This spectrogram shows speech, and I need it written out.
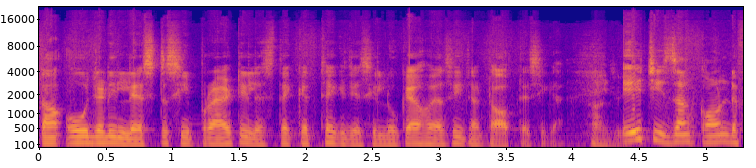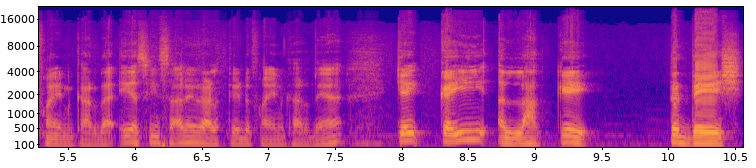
ਤਾਂ ਉਹ ਜਿਹੜੀ ਲਿਸਟ ਸੀ ਪ੍ਰਾਇੋਰਟੀ ਲਿਸਟ ਤੇ ਕਿੱਥੇ ਕਿ ਜੇ ਸੀ ਲੁਕਿਆ ਹੋਇਆ ਸੀ ਜਾਂ ਟਾਪ ਤੇ ਸੀਗਾ। ਇਹ ਚੀਜ਼ਾਂ ਕੌਣ ਡਿਫਾਈਨ ਕਰਦਾ? ਇਹ ਅਸੀਂ ਸਾਰੇ ਰਲ ਕੇ ਡਿਫਾਈਨ ਕਰਦੇ ਆ ਕਿ ਕਈ ਇਲਾਕੇ ਤੇ ਦੇਸ਼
